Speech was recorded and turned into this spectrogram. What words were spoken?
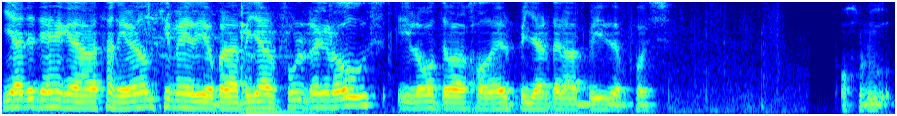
Y ya te tienes que quedar hasta nivel 11 y medio para pillar full regrowth y luego te va a joder pillarte las beats después. Cojonudo.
